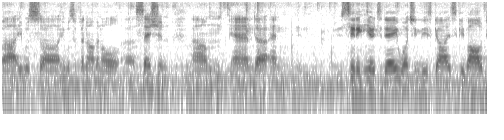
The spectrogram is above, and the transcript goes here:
Uh, it was uh, it was a phenomenal uh, session, um, and uh, and sitting here today watching these guys give out.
